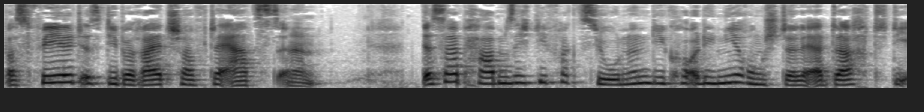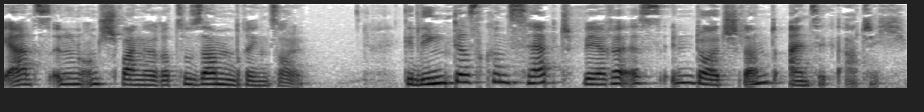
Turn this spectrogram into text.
Was fehlt, ist die Bereitschaft der Ärztinnen. Deshalb haben sich die Fraktionen die Koordinierungsstelle erdacht, die Ärztinnen und Schwangere zusammenbringen soll. Gelingt das Konzept, wäre es in Deutschland einzigartig.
